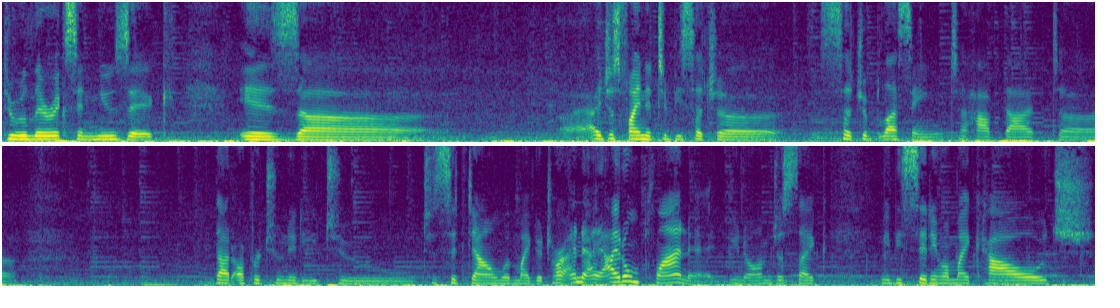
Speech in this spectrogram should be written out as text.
through lyrics and music is, uh, I just find it to be such a such a blessing to have that. Uh, that opportunity to to sit down with my guitar and I, I, don't plan it you know i'm just like maybe sitting on my couch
